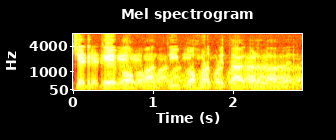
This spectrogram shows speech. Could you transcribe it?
ਝਿੜਕੇ ਬਹੁ ਭਾਂਤੀ ਬਹੁੜ ਪਿਤਾ ਗਲ ਲਾਵੇ।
